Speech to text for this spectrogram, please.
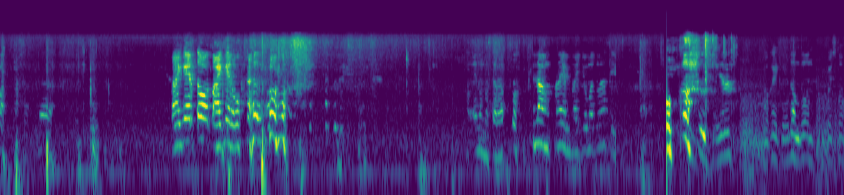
Ah. Tiger to, tiger oh. Ano masarap to. Lang, frame, medyo madulas eh. Oh, ayan na. Okay, kuya dong, doon. Pwesto.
